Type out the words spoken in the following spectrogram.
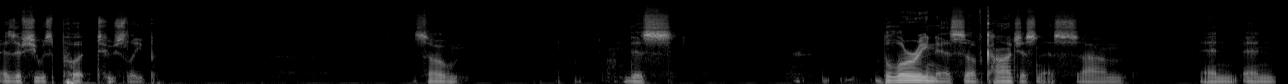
as if she was put to sleep. So, this blurriness of consciousness um, and and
